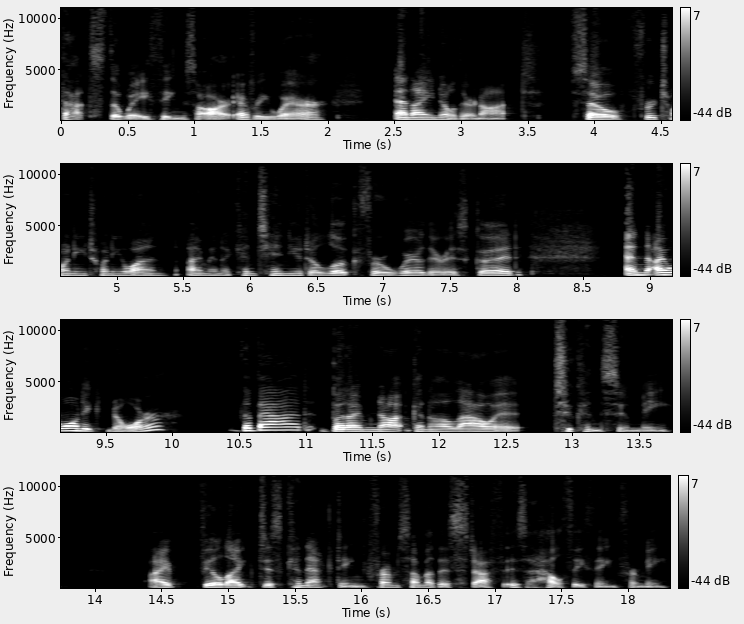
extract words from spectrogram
that's the way things are everywhere. And I know they're not. So for 2021, I'm going to continue to look for where there is good. And I won't ignore the bad, but I'm not going to allow it to consume me. I feel like disconnecting from some of this stuff is a healthy thing for me.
